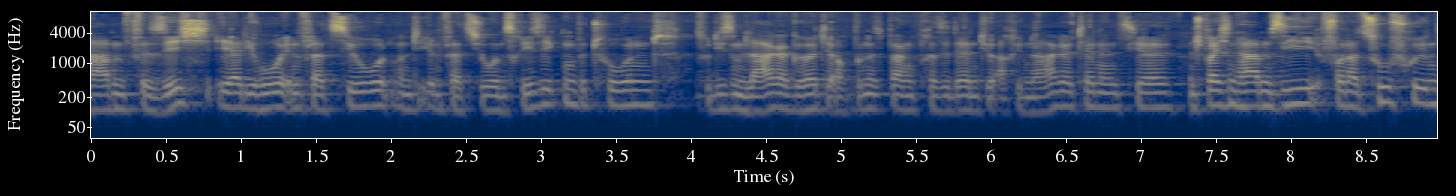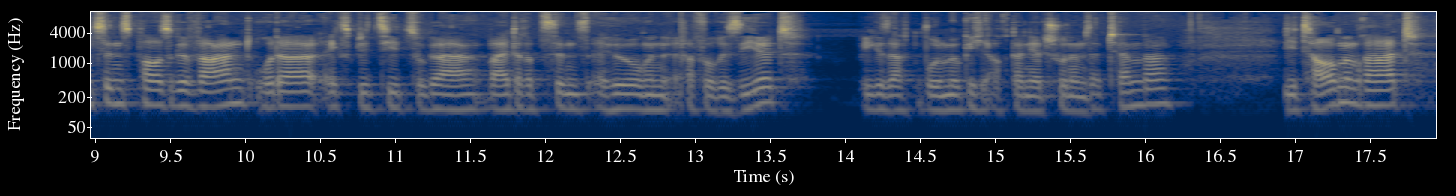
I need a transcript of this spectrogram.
haben für sich eher die hohe Inflation und die Inflationsrisiken betont. Zu diesem Lager gehört ja auch Bundesbankpräsident Joachim Nagel tendenziell. Entsprechend haben Sie von einer zu frühen Zinspause gewarnt oder explizit sogar weitere Zinserhöhungen favorisiert. Wie gesagt, wohl möglich auch dann jetzt schon im September. Die Tauben im Rat,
